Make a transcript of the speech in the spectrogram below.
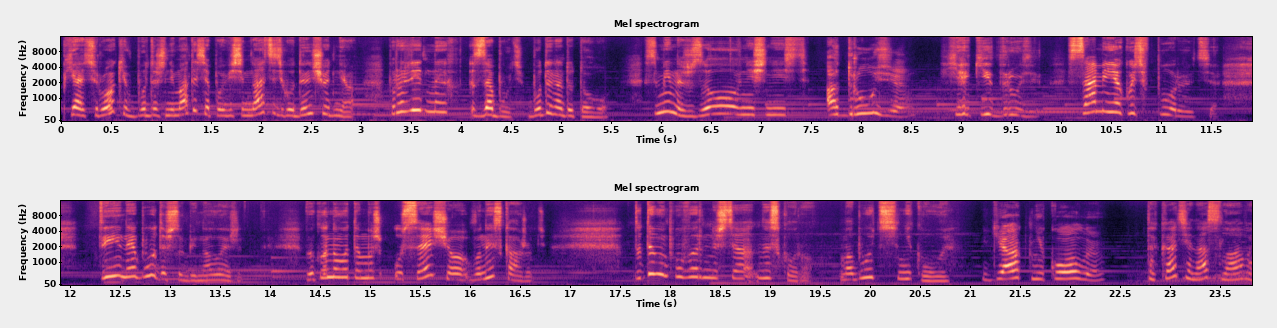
П'ять років будеш зніматися по 18 годин щодня. Про рідних забудь, буде не до того. Зміниш зовнішність. А друзі? Які друзі, самі якось впораються. Ти не будеш собі належати. Виконуватимеш усе, що вони скажуть. Додому повернешся не скоро, мабуть, ніколи. Як ніколи. Така ціна слави.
